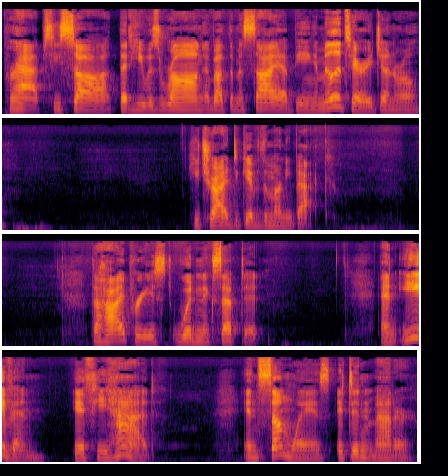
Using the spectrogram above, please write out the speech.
Perhaps he saw that he was wrong about the Messiah being a military general. He tried to give the money back. The high priest wouldn't accept it. And even if he had, in some ways it didn't matter.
